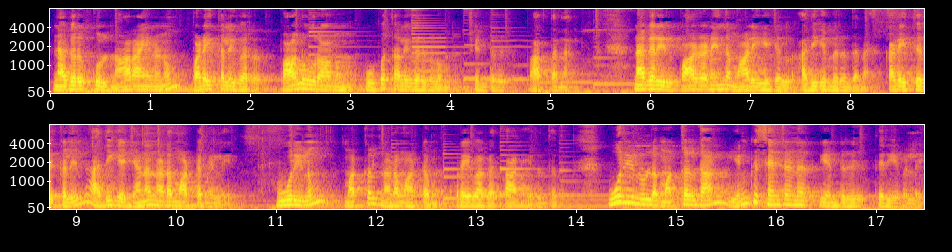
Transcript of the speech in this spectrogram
நகருக்குள் நாராயணனும் படைத்தலைவர் பாலூரானும் உப தலைவர்களும் சென்று பார்த்தனர். நகரில் பாழடைந்த மாளிகைகள் அதிகம் இருந்தன கடைத்தெருக்களில் அதிக ஜன நடமாட்டம் இல்லை ஊரிலும் மக்கள் நடமாட்டம் குறைவாகத்தான் இருந்தது. ஊரில் உள்ள மக்கள்தான் எங்கு சென்றனர் என்று தெரியவில்லை.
